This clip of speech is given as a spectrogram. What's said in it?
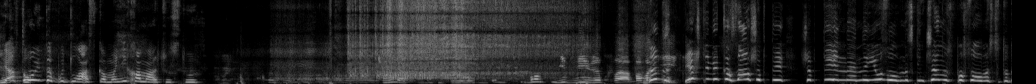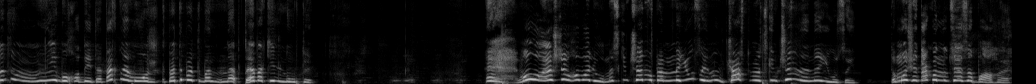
Рятуйте, будь ласка, мені хана чувствую. Не движется, помоги. Я ж тобі казав, щоб ти, щоб ти не, не юзав нескінченну способності, тоді ти міг ходити, а так не можеш. Тепер тебе, тебе не, треба кільнути. Вова, я ще говорю, нескінченно прям не юзай, ну часто нескінченно не юзай. Тому що так воно це забагає.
